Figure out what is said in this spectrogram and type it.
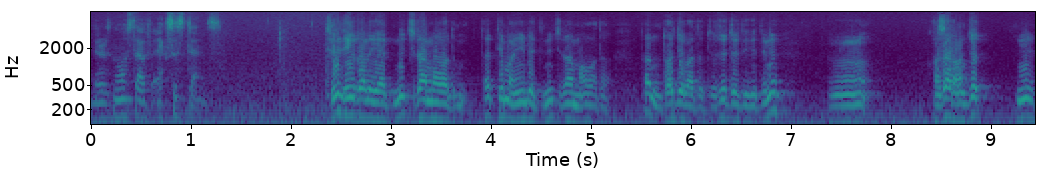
There is no self existence chen ji ro ya ni chra ma wa ta ti ma yin be ni mm, chra ma wa ta do de ba do de de de ne ga sa ran je ni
